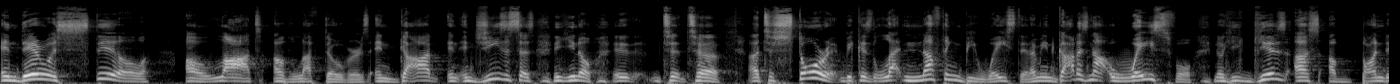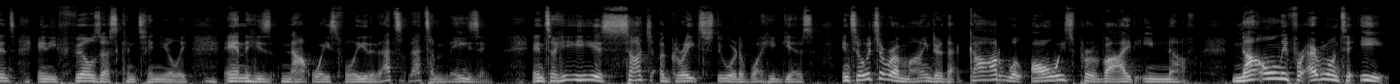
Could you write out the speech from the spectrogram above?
and there was still a lot of leftovers. And god and, and jesus says you know uh, to to uh, to store it because let nothing be wasted. I mean god is not wasteful. No he gives us abundance and he fills us continually. And he's not wasteful either. That's that's amazing and so he, he is such a great steward of what he gives. And so it's a reminder that God will always provide enough, not only for everyone to eat,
